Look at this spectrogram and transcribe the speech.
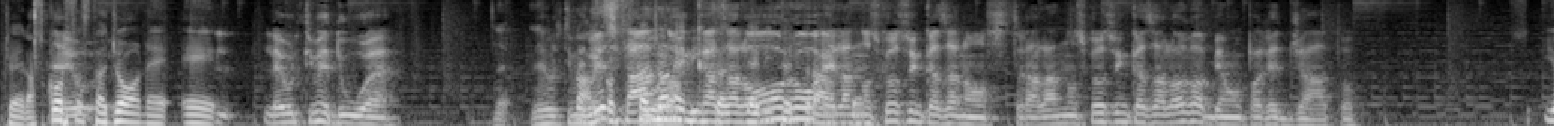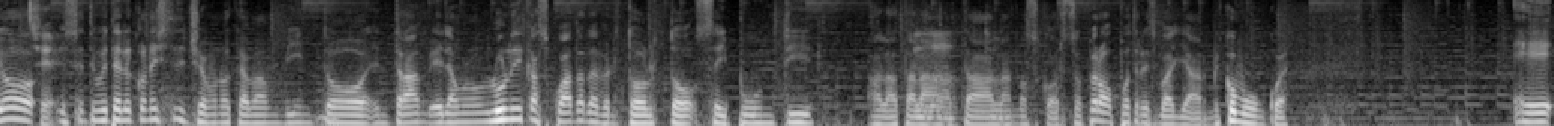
cioè la scorsa Le- stagione e... Le ultime due. Le ultime No, due stagione in vinto- casa loro e l'anno scorso in casa nostra. L'anno scorso in casa loro abbiamo pareggiato. Io Sì. sentivo i telecronisti dicevano che avevano vinto entrambi. Erano l'unica squadra ad aver tolto 6 punti all'Atalanta Esatto. l'anno scorso. Però potrei sbagliarmi. Comunque. E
